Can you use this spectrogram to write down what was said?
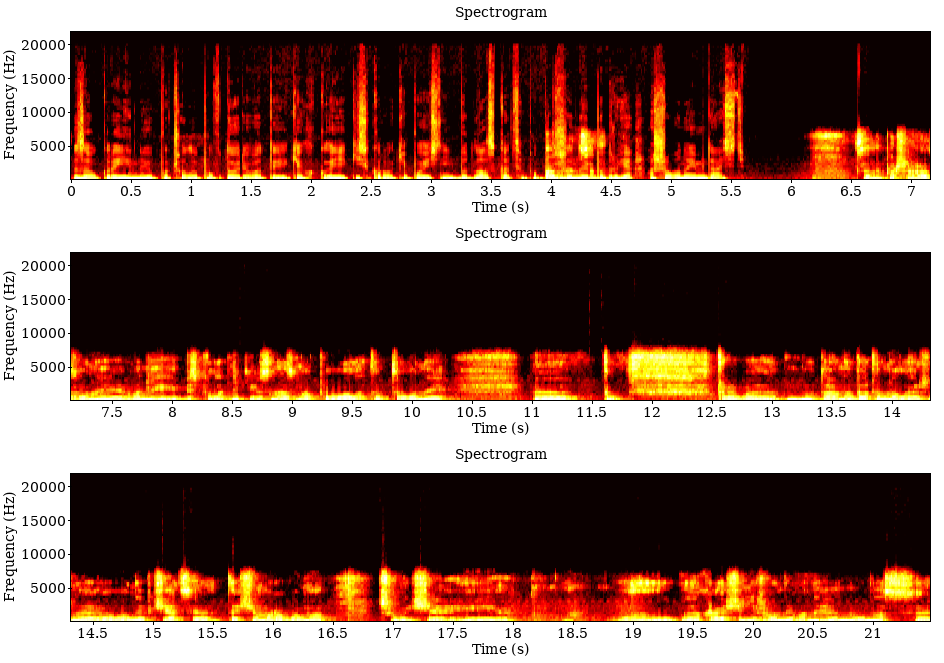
за Україною почали повторювати яких якісь кроки. Поясніть, будь ласка, це по перше. Ну і по-друге, а що воно їм дасть? Це не перший раз. Вони, вони і безпілотників з нас мавпували. Тобто вони е, тут треба ну, да, надати належне. Вони вчаться те, що ми робимо швидше і е, краще, ніж вони. Вони ну, у нас е,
